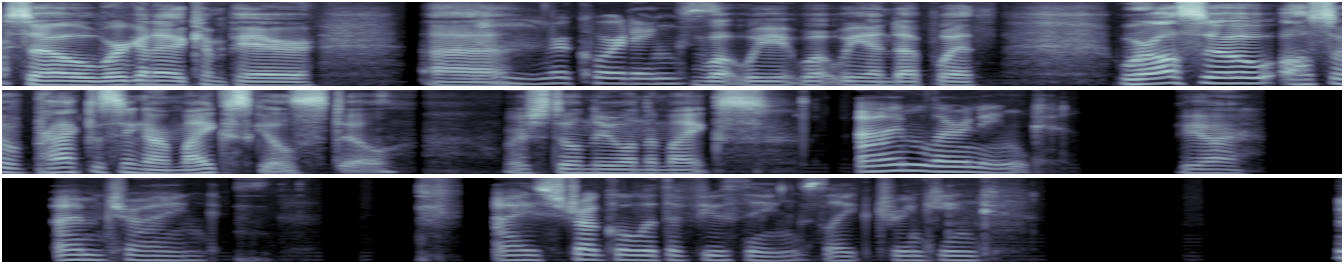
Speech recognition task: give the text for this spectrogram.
So we're gonna compare uh, Mm, Recordings. what we what we end up with. We're also also practicing our mic skills still. We're still new on the mics. I'm learning. We are. I'm trying. I struggle with a few things like drinking.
